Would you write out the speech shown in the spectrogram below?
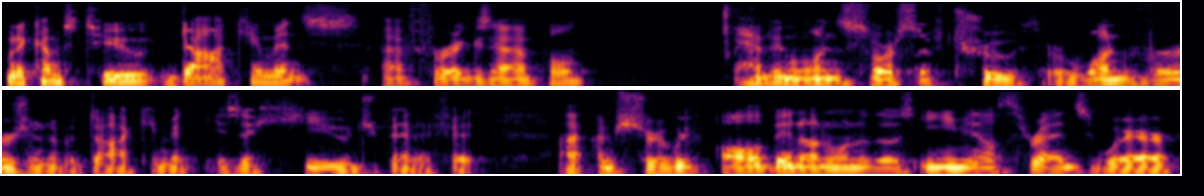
When it comes to documents, uh, for example, having one source of truth or one version of a document is a huge benefit. I'm sure we've all been on one of those email threads where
